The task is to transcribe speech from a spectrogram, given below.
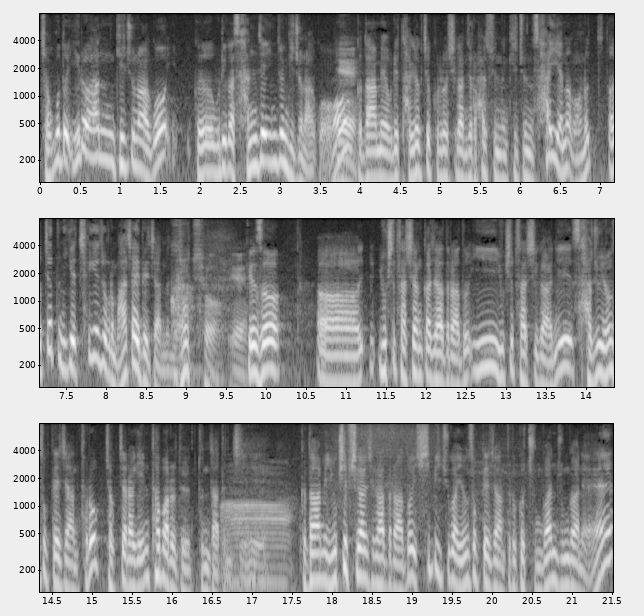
적어도 이러한 기준하고 그 우리가 산재 인정 기준하고 예. 그다음에 우리 탄력적 근로 시간제로 할 수 있는 기준 사이에는 어느 어쨌든 이게 체계적으로 맞아야 되지 않느냐. 그렇죠. 예. 그래서 어, 64시간까지 하더라도 이 64시간이 4주 연속되지 않도록 적절하게 인터벌을 둔다든지, 아. 그 다음에 60시간씩 하더라도 12주가 연속되지 않도록 그 중간중간에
